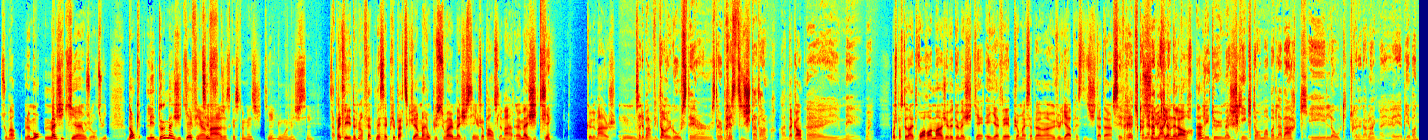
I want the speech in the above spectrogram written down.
souvent le mot magicien aujourd'hui. Donc, les deux magiciens Et fictifs... un mage, est-ce que c'est un magicien ou un magicien? Ça peut être les deux, en fait, mais c'est plus particulièrement, ou plus souvent, un magicien, je pense, le ma- un magicien que le mage. Hum, Ça dépend. Victor Hugo, c'était un, c'était un prestidigitateur. Ah, d'accord. Euh, et- mais, ouais. Moi, je pense que dans les trois romans, avait deux magiciens et il y avait purement et simplement un vulgaire prestidigitateur. C'est vrai, tu connais la Celui blague. qui à amenait propos. l'or. Hein? Les deux magiciens qui tombent en bas de la barque et l'autre, tu connais la blague, elle est bien bonne.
